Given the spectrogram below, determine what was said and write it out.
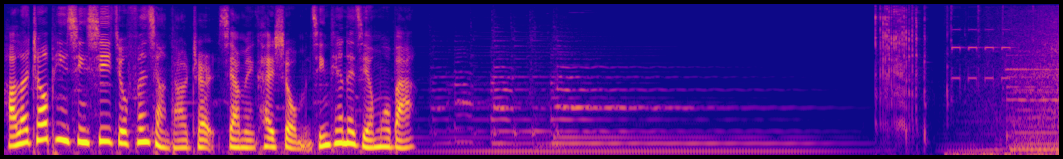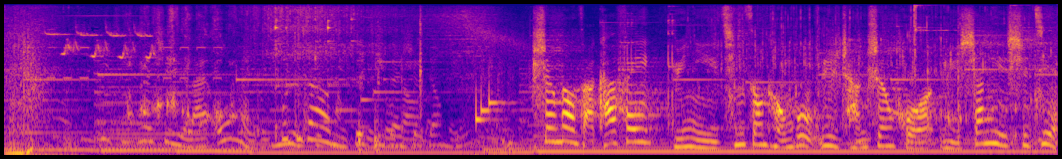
好了，招聘信息就分享到这儿，下面开始我们今天的节目吧。生动早咖啡与你轻松同步日常生活与商业世界。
